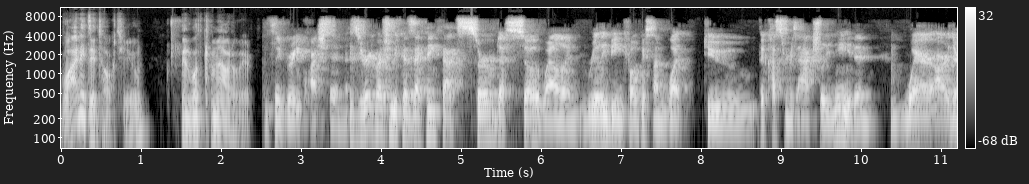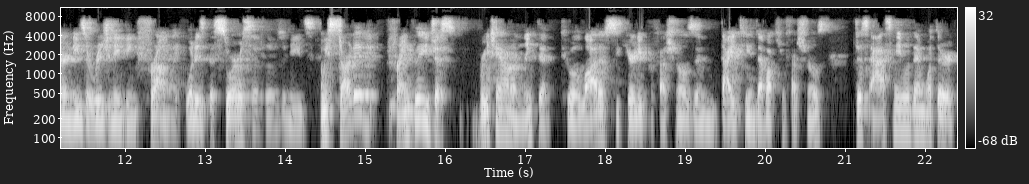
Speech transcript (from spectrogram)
Why did they talk to you? And what came out of it? It's a great question. It's a great question because I think that's served us so well in really being focused on what do the customers actually need and where are their needs originating from? Like, what is the source of those needs? We started, frankly, just reaching out on LinkedIn to a lot of security professionals and IT and DevOps professionals, just asking them what their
